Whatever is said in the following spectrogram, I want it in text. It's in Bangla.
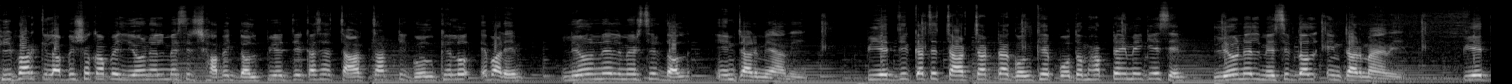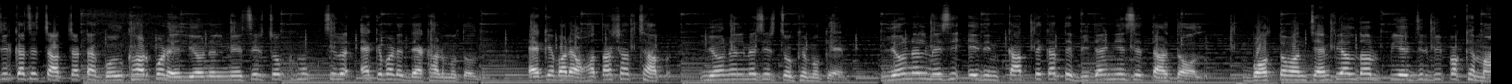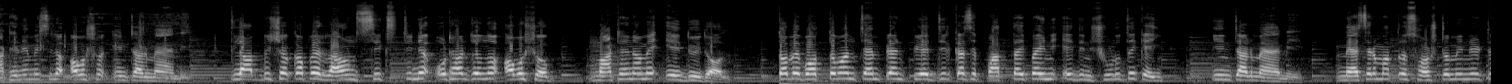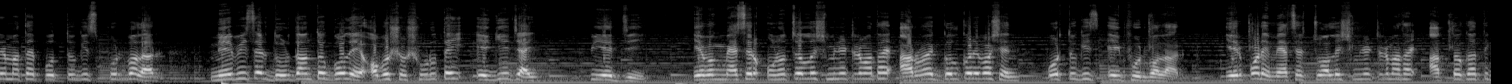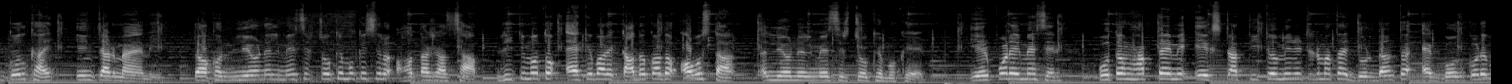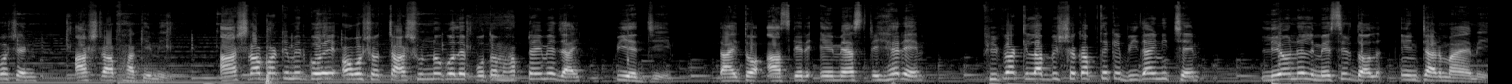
ফিফার ক্লাব বিশ্বকাপে লিওনেল মেসির সাবেক দল পিএসজির কাছে চার চারটি গোল খেলো। এবারে লিওনেল মেসির দল ইন্টার মিয়ামি। পিএসজির কাছে চার চারটা গোল খেয়ে প্রথম হাফ টাইমে গিয়েছে লিওনেল মেসির দল ইন্টার মায়ামি। পিএসজির কাছে চার চারটা গোল খাওয়ার পরে লিওনেল মেসির চোখ মুখ ছিল একেবারে দেখার মতন। একেবারে হতাশার ছাপ লিওনেল মেসির চোখে মুখে। লিওনেল মেসি এদিন কাঁদতে কাঁদতে বিদায় নিয়েছে তার দল। বর্তমান চ্যাম্পিয়ন দল পিএসজির বিপক্ষে মাঠে নেমেছিল অবশ্য ইন্টার মায়ামি। ক্লাব বিশ্বকাপের রাউন্ড সিক্সটিনে ওঠার জন্য অবশ্য মাঠে নামে এই দুই দল। তবে বর্তমান চ্যাম্পিয়ন পিএসজির কাছে পাত্তাই পায়নি এদিন শুরু থেকেই ইন্টার মায়ামি। ম্যাচের মাত্র ষষ্ঠ মিনিটের মাথায় পর্তুগিজ ফুটবলার নেভিসের দুর্দান্ত গোলে অবশ্য শুরুতেই এগিয়ে যায় পিএসজি এবং ম্যাচের উনচল্লিশ মিনিটের মাথায় আরও এক গোল করে বসেন পর্তুগিজ এই ফুটবলার। এরপরে ম্যাচের চুয়াল্লিশ মিনিটের মাথায় আত্মঘাতী গোল খায় ইন্টার মায়ামি। তখন লিওনেল মেসির চোখে মুখে ছিল হতাশার ছাপ। রীতিমতো একেবারে কাদো কাদো অবস্থা লিওনেল মেসির চোখে মুখে। এরপরে ম্যাচের প্রথম হাফ টাইমে এক্সট্রা তৃতীয় মিনিটের মাথায় দুর্দান্ত এক গোল করে বসেন আশরাফ হাকিমি। আশরাফ হাকিমের গোলে অবশ্য চার শূন্য গোলে প্রথম হাফ টাইমে যায় পিএসজি। তাই তো আজকের এই ম্যাচটি হেরে ফিফা ক্লাব বিশ্বকাপ থেকে বিদায় নিচ্ছে লিওনেল মেসির দল ইন্টার মায়ামি।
